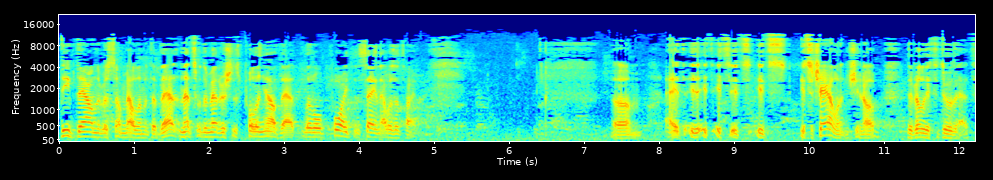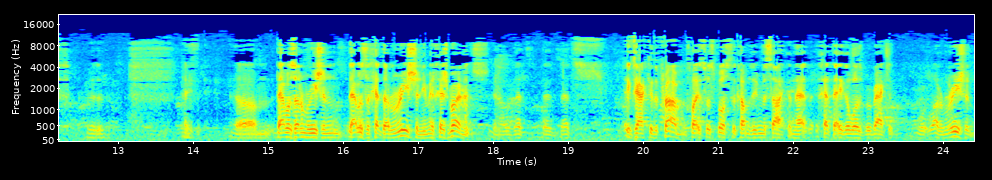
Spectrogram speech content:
deep down there was some element of that, and that's what the Medrash is pulling out that little point and saying that was a time. Um, it, it, it's, it's, it's, it's a challenge, you know, the ability to do that. Um, that was on Mauritian, that was the Chet on Mauritian, he made Cheshbonis. You know, that, that, that's exactly the problem. Place was supposed to come to be Misak, and that Chet Ega was back to on Mauritian.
